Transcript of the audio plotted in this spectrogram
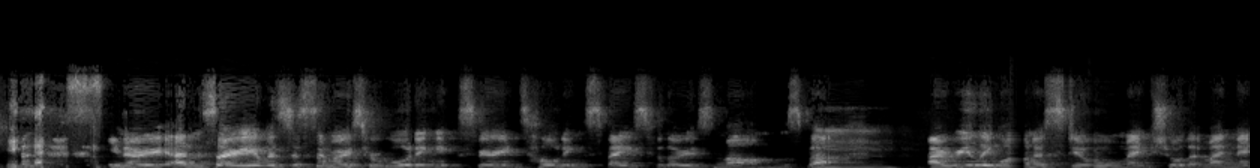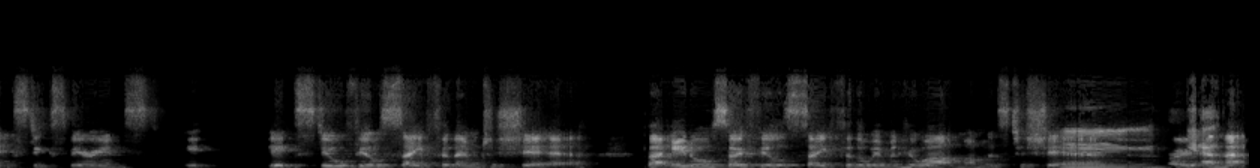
yes. you know, and so it was just the most rewarding experience holding space for those mums. But Mm, I really want to still make sure that my next experience it, it still feels safe for them to share, but it also feels safe for the women who aren't mamas to share. mm, So- yeah. And that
